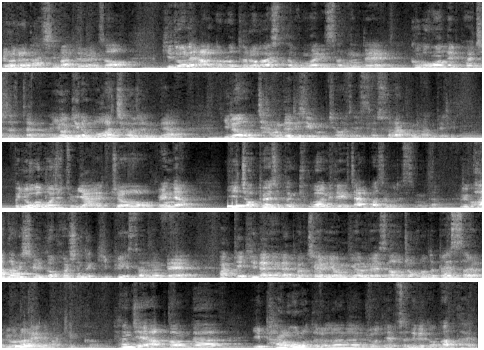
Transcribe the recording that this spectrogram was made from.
면을 다시 만들면서 기존에 안으로 들어가셨던 공간이 있었는데 그 공간들이 펼쳐졌잖아요. 여기는 뭐가 채워졌느냐? 이런 장들이 지금 채워져 있어요. 수납 공간들이. 요거 버전 좀 얇죠. 왜냐? 이 접혀 있었던 구간이 되게 짧아서 그렇습니다. 그리고 화장실도 훨씬 더 깊이 있었는데 밖에 기단이나 벽체를 연결을 해서 조금 더 뺐어요. 요 라인에 맞게끔. 현재 안방과 이 방으로 들어가는 요 뎁스들이 똑같아요.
